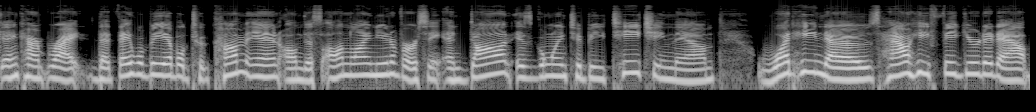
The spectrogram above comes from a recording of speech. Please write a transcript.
and come right that they will be able to come in on this online university and Don is going to be teaching them what he knows, how he figured it out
